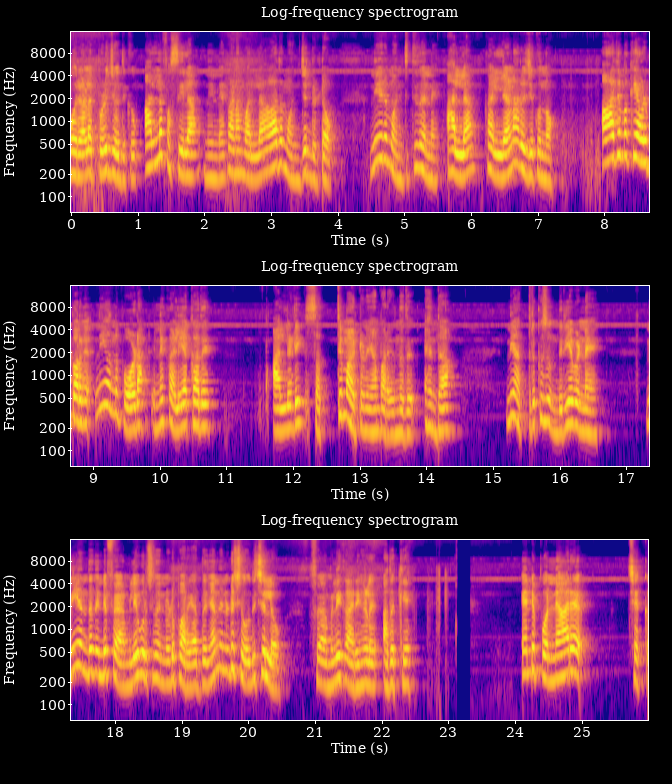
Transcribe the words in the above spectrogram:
ഒരാൾ എപ്പോഴും ചോദിക്കും അല്ല ഫസീല നിന്നെ കാണാൻ വല്ലാതെ മൊഞ്ചുണ്ട് കേട്ടോ നീ ഒരു മൊഞ്ചത്തി തന്നെ. അല്ല കല്യാണം ആലോചിക്കുന്നോ? ആദ്യമൊക്കെ അവൾ പറഞ്ഞു നീ ഒന്ന് പോടാ എന്നെ കളിയാക്കാതെ. അല്ലടി സത്യമായിട്ടാണ് ഞാൻ പറയുന്നത്. എന്താ? നീ അത്രയ്ക്ക് സുന്ദരിയ പെണ്ണേ. നീ എന്താ നിന്റെ ഫാമിലിയെ കുറിച്ച് നിന്നോട് പറയാത്തത്? ഞാൻ നിന്നോട് ചോദിച്ചല്ലോ. ഫാമിലി കാര്യങ്ങൾ അതൊക്കെ. എന്റെ പൊന്നാര ചെക്ക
